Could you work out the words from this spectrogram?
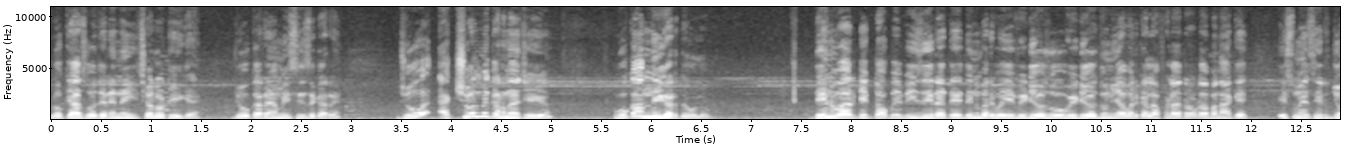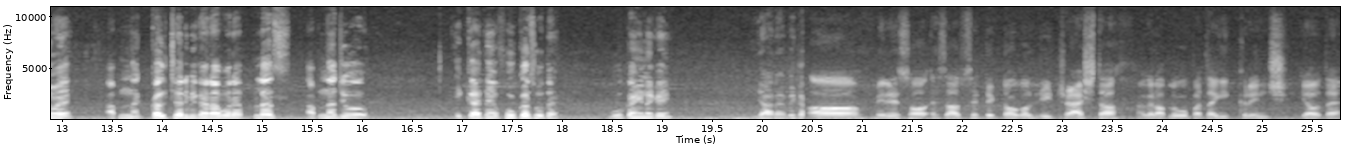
लोग क्या सोच रहे हैं, नहीं, चलो ठीक है, जो कर रहे हैं, हम इसी से कर रहे हैं। जो एक्चुअल में करना चाहिए, वो काम नहीं करते वो लोग। दिन भर टिकटॉक पे बिज़ी रहते, दिन भर वही वीडियोस वो वीडियो दुनिया भर का लफड़ा टफड़ा बना के, इसमें सिर्फ़ जो है, अपना कल्चर भी ख़राब हो रहा है प्लस अपना जो एक कहते हैं फोकस होता है, वो कहीं ना कहीं जा रहा है। बेकार। मेरे हिसाब से टिकटॉक ऑलरेडी ट्रैश था, अगर आप लोगों को पता है कि क्रिंज क्या होता है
